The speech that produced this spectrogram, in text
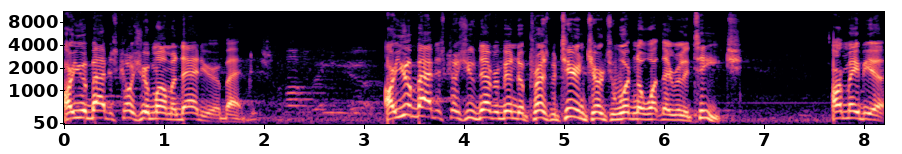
Are you a Baptist because your mom and daddy are a Baptist? Are you a Baptist because you've never been to a Presbyterian church and wouldn't know what they really teach? Or maybe a,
